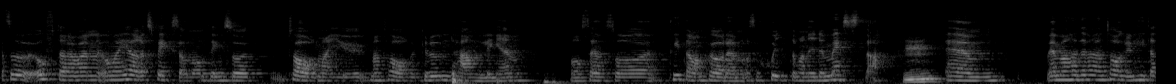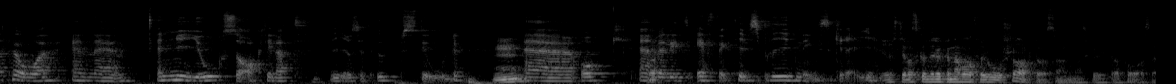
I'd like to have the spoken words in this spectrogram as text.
Alltså ofta när man, om man gör ett spex av någonting så tar man ju, man tar grundhandlingen och sen så tittar man på den och så skiter man i det mesta. Mm. Ehm, men man hade väl antagligen hittat på en, eh, en ny orsak till att viruset uppstod. Mm. Eh, och en väldigt effektiv spridningsgrej. Just det, vad skulle det kunna vara för orsak då som man skulle hitta på? Så?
